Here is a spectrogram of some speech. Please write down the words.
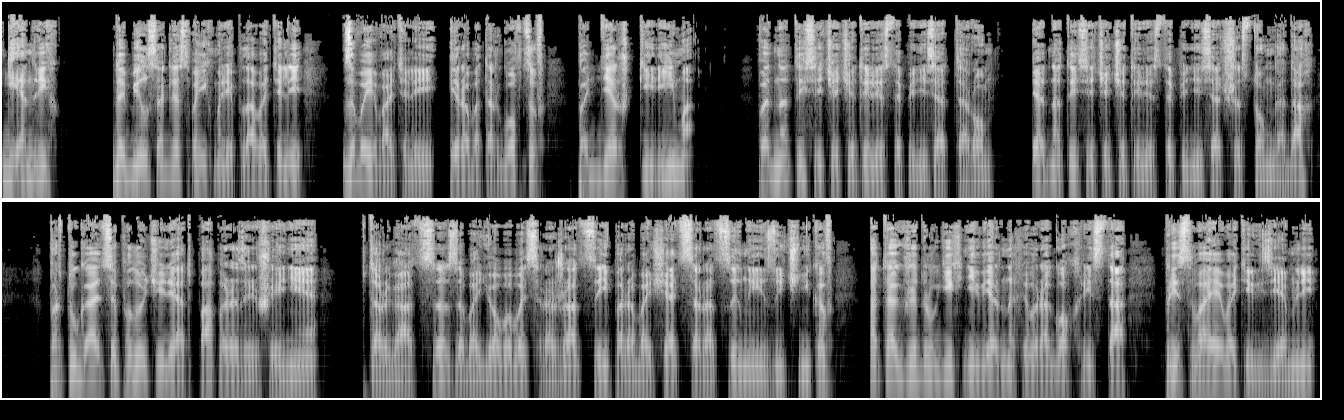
Генрих добился для своих мореплавателей, завоевателей и работорговцев поддержки Рима. В 1452 и 1456 годах португальцы получили от папы разрешение вторгаться, завоевывать, сражаться и порабощать сарацин и язычников, а также других неверных и врагов Христа, присваивать их земли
